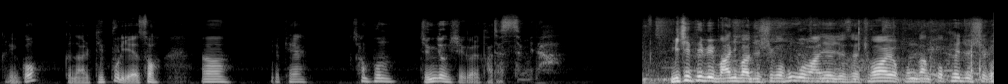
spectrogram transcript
그리고 그날 뒷부리에서 어, 이렇게 상품 증정식을 가졌습니다. 미친TV 많이 봐주시고 홍보 많이 해주세요. 좋아요, 공감 꼭 해주시고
